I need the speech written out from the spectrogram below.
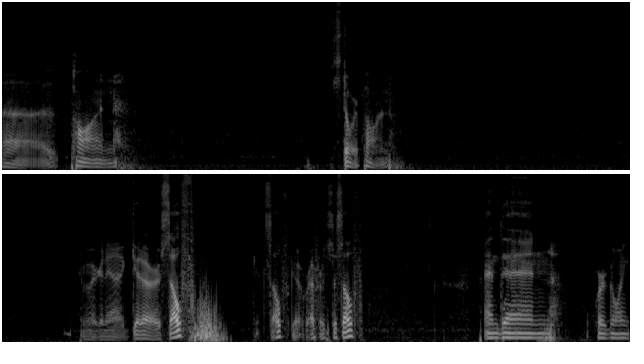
uh, pawn, store pawn. And we're going to get our self, get self, get a reference to self. And then we're going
